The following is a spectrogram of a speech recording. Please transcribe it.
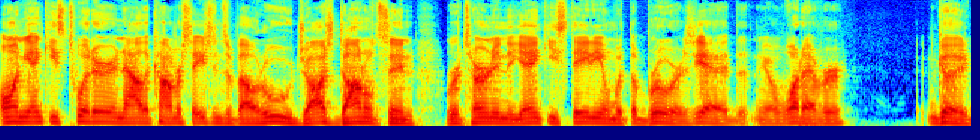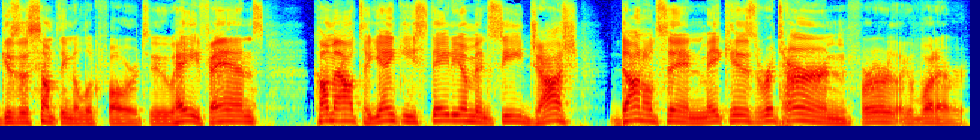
on Yankees Twitter, and now the conversations about ooh Josh Donaldson returning to Yankee Stadium with the Brewers. Yeah, you know whatever. Good gives us something to look forward to. Hey fans, come out to Yankee Stadium and see Josh Donaldson make his return for like, whatever.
